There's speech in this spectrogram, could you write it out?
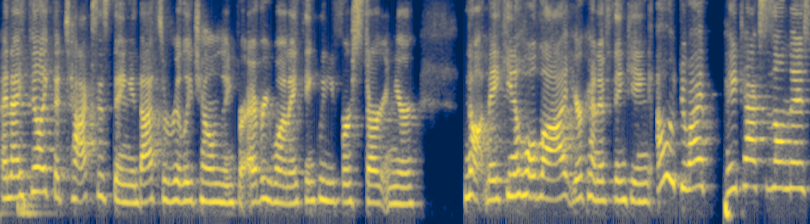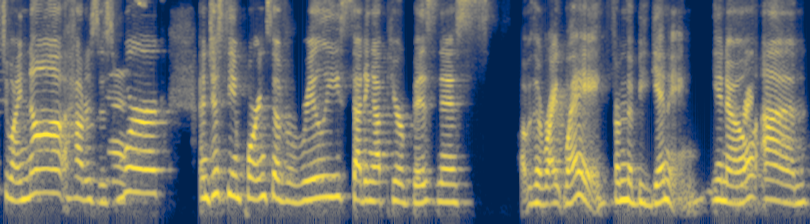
and I feel like the taxes thing, and that's really challenging for everyone. I think when you first start and you're not making a whole lot, you're kind of thinking, oh, do I pay taxes on this? Do I not? How does this yeah. work? And just the importance of really setting up your business the right way from the beginning, you know? Right. Um,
